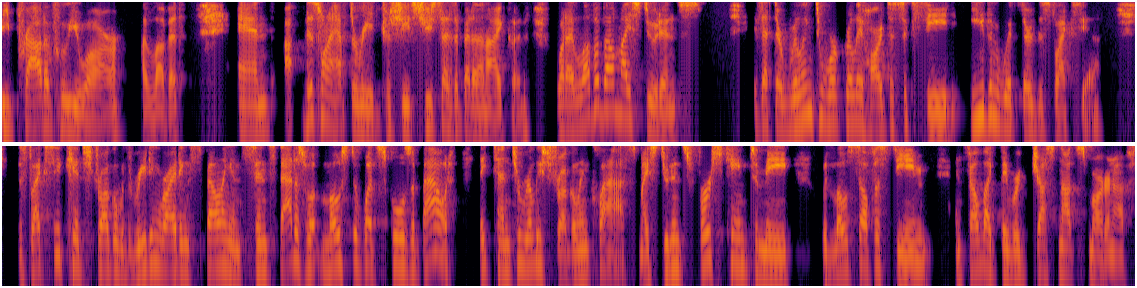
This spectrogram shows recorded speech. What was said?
be proud of who you are. I love it. And uh, this one I have to read because she, she says it better than I could. What I love about my students is that they're willing to work really hard to succeed, even with their dyslexia. Dyslexia kids struggle with reading, writing, spelling, and since that is what most of what school's about, they tend to really struggle in class. My students first came to me with low self esteem and felt like they were just not smart enough.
